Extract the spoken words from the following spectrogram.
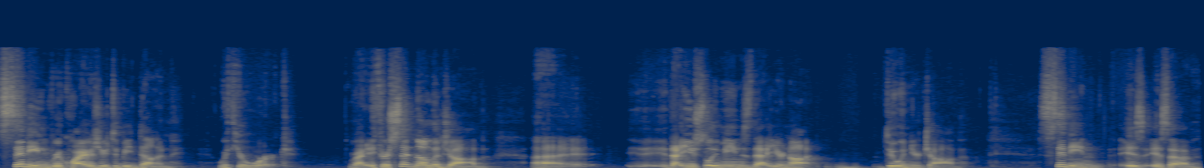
sitting requires you to be done with your work, right? If you're sitting on the job, uh, that usually means that you're not doing your job. Sitting is, is, a,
